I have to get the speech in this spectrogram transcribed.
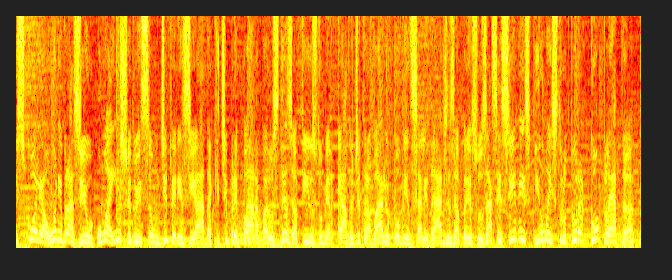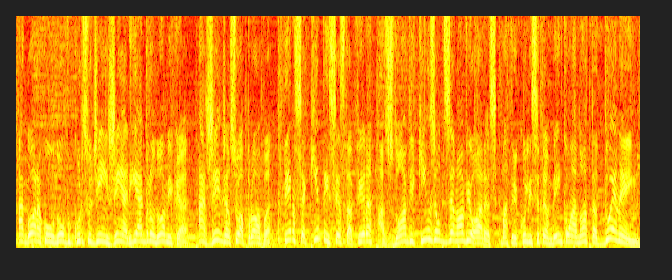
Escolha a Unibrasil, uma instituição diferenciada que te prepara para os desafios do mercado de trabalho com mensalidades a preços acessíveis e uma estrutura completa. Agora com o novo curso de Engenharia Agronômica. Agende a sua prova, terça, quinta e sexta-feira, às 9, 15 ou 19 horas. Matricule-se também com a nota do Enem.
